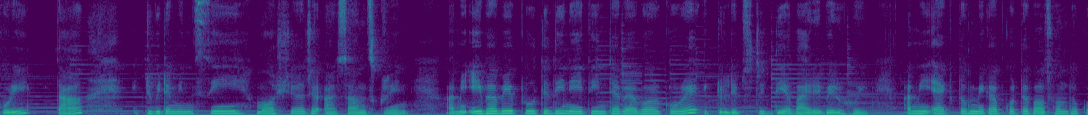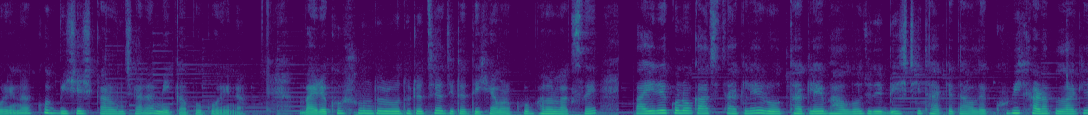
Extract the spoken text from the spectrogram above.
করি তা, একটু ভিটামিন সি, ময়শ্চারাইজার আর সানস্ক্রিন। আমি এইভাবে প্রতিদিন এই তিনটা ব্যবহার করে একটু লিপস্টিক দিয়ে বাইরে বের হই। আমি একদম মেকআপ করতে পছন্দ করি না, খুব বিশেষ কারণ ছাড়া মেকআপও করি না। বাইরে খুব সুন্দর রোদ উঠেছে, যেটা দেখে আমার খুব ভালো লাগছে। বাইরে কোনো কাজ থাকলে, রোদ থাকলে ভালো, যদি বৃষ্টি থাকে তাহলে খুবই খারাপ লাগে,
